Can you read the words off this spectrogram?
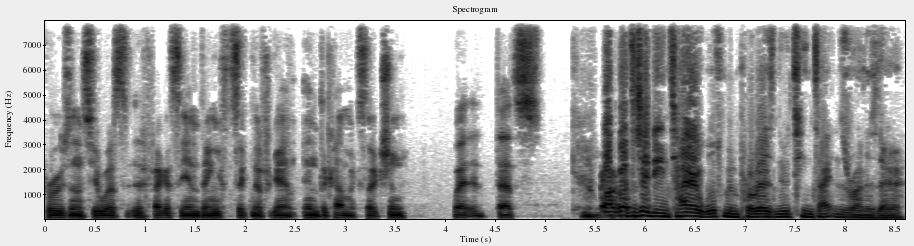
perusing, see what's if I can see anything significant in the comic section. But that's Well, I was about to say the entire Wolfman Perez New Teen Titans run is there.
